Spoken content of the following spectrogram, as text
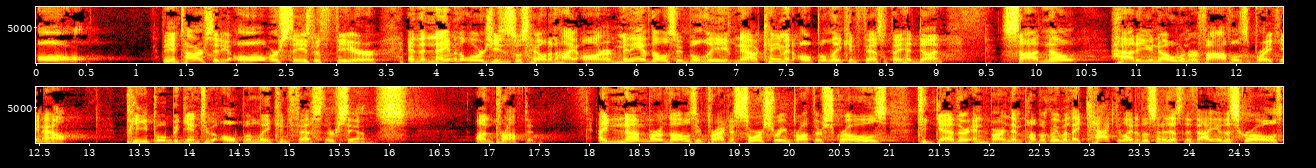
all, the entire city, all were seized with fear, and the name of the Lord Jesus was held in high honor. Many of those who believed now came and openly confessed what they had done. Side note, how do you know when revival is breaking out? People begin to openly confess their sins. Unprompted. A number of those who practiced sorcery brought their scrolls together and burned them publicly. When they calculated, listen to this, the value of the scrolls,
